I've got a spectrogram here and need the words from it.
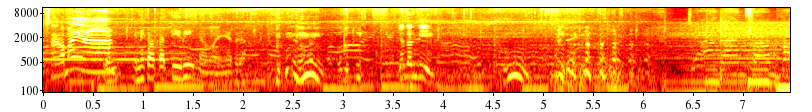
Kakak Maya. Ini kakak tiri namanya. tuh. Ya nanti. Jangan sampai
